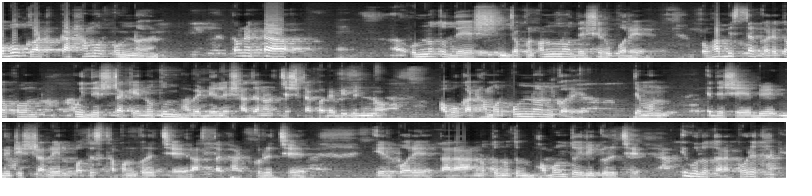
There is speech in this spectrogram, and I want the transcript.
অবকাঠামোর উন্নয়ন। কারণ একটা উন্নত দেশ যখন অন্য দেশের উপরে প্রভাব বিস্তার করে, তখন ওই দেশটাকে নতুনভাবে ডেলে সাজানোর চেষ্টা করে, বিভিন্ন অবকাঠামোর উন্নয়ন করে। যেমন এদেশে ব্রিটিশরা রেলপথ স্থাপন করেছে, রাস্তাঘাট করেছে, এরপরে তারা নতুন নতুন ভবন তৈরি করেছে, এগুলো তারা করে থাকে।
